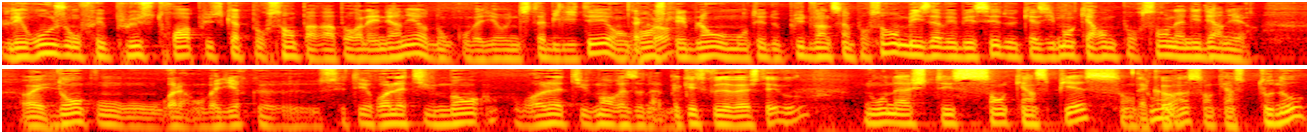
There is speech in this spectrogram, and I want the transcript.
les rouges ont fait plus 3, plus 4% par rapport à l'année dernière, donc on va dire une stabilité. En revanche, les blancs ont monté de plus de 25%, mais ils avaient baissé de quasiment 40% l'année dernière. Oui. Donc, on, voilà, on va dire que c'était relativement, relativement raisonnable. Mais qu'est-ce que vous avez acheté, vous? Nous, on a acheté 115 pièces en tout, D'accord. hein, 115 tonneaux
